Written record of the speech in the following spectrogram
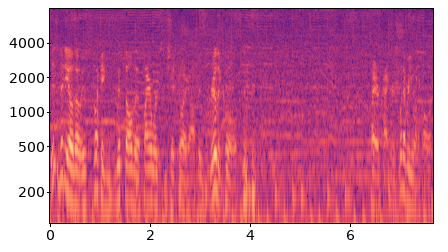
This video, though, is fucking, with all the fireworks and shit going off, is really cool. Firecrackers, whatever you want to call it.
